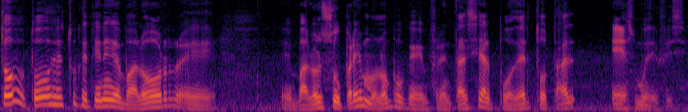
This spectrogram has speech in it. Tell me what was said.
Todo, todo esto que tienen el valor, eh, el valor supremo, ¿no? Porque enfrentarse al poder total es muy difícil.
